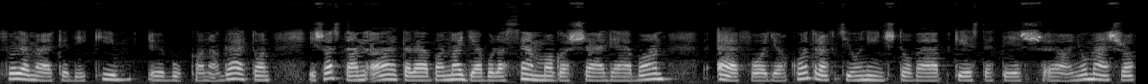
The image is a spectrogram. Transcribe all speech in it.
fölemelkedik, ki bukkan a gáton, és aztán általában nagyjából a szem magasságában elfogy a kontrakció, nincs tovább késztetés a nyomásra,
